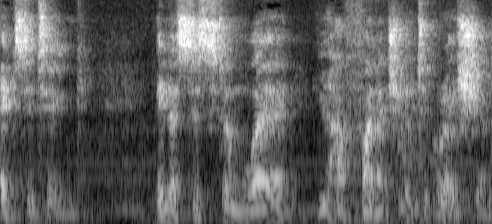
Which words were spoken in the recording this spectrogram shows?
exiting in a system where you have financial integration.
